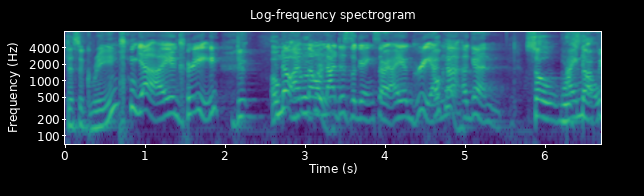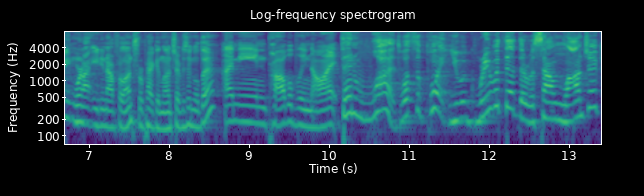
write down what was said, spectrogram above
Disagree? yeah, I agree. Do, oh, no, I'm no, agree. Not disagreeing. Sorry, I agree. I'm Okay. not again. So we're I know. stopping. We're not eating out for lunch. We're packing lunch every single day. I mean, probably not. Then what? What's the point? You agree with it? There was sound logic.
